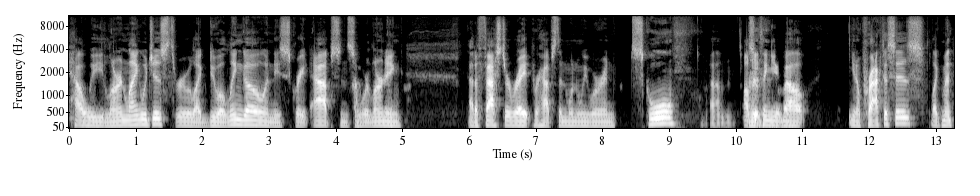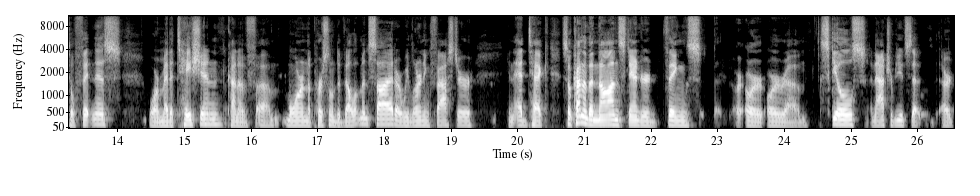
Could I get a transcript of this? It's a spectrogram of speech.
how we learn languages through like Duolingo and these great apps, and so we're learning at a faster rate perhaps than when we were in school. Um, also right. thinking about you know practices like mental fitness or meditation, kind of um, more on the personal development side? Are we learning faster in ed tech? So, kind of the non-standard things or or, or um, skills and attributes that are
